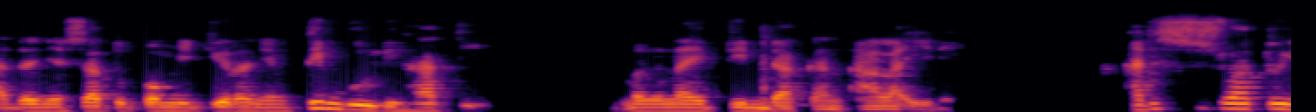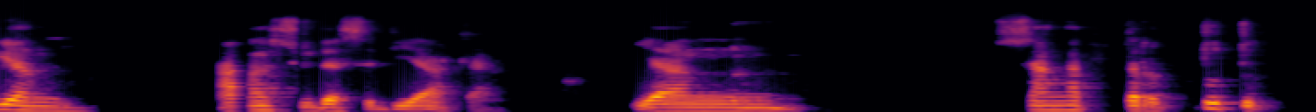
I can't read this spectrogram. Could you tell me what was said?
adanya satu pemikiran yang timbul di hati mengenai tindakan Allah ini. Ada sesuatu yang Allah sudah sediakan yang sangat tertutup.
